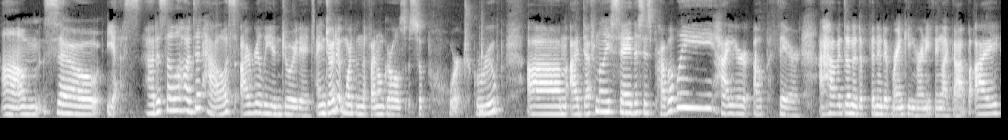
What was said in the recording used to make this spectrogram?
Um, so yes, How to Sell a Haunted House. I really enjoyed it. I enjoyed it more than the Final Girls support support group. Um, I definitely say this is probably higher up there. I haven't done a definitive ranking or anything like that, but I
